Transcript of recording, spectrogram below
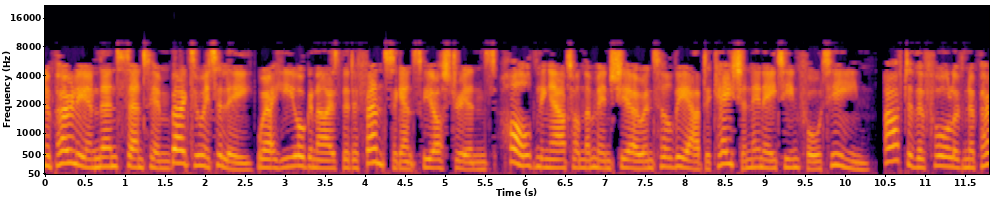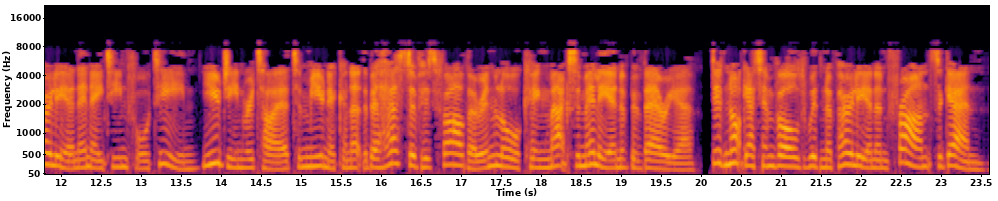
Napoleon then sent him back to Italy, where he organized the defense against the Austrians, holding out on the Mincio until the abdication in 1814. After the fall of Napoleon in 1814, Eugene retired to Munich and at the behest of his father-in-law King Maximilian of Bavaria, did not get involved with Napoleon and France again.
